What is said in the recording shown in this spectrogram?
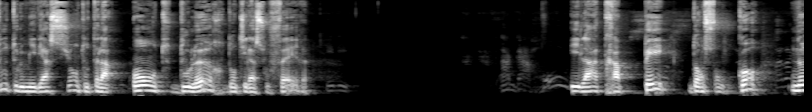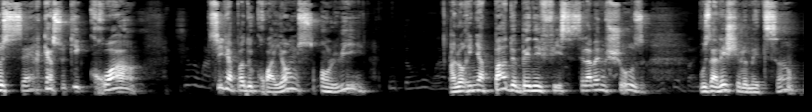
toute l'humiliation, toute la honte, douleur dont il a souffert, il a attrapé dans son corps ne sert qu'à ceux qui croient. S'il n'y a pas de croyance en lui, alors il n'y a pas de bénéfice. C'est la même chose. Vous allez chez le médecin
